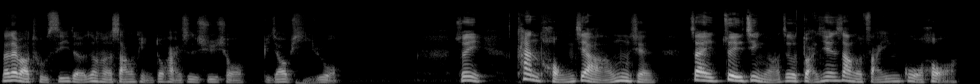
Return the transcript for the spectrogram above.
那代表 To C 的任何商品都还是需求比较疲弱。所以看铜价、啊，目前。在最近啊，这个短线上的反应过后啊，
